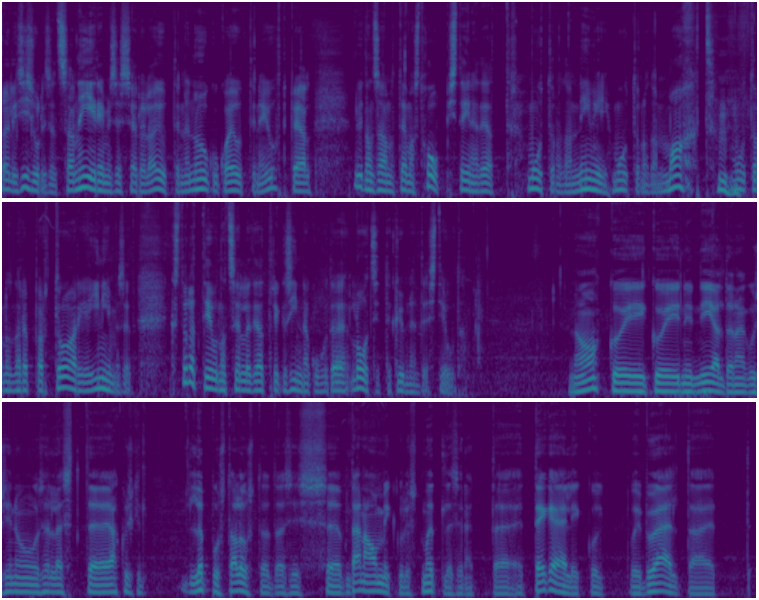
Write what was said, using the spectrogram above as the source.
ta oli sisuliselt saneerimises, seal oli ajutine nõukogu ajutine juht peal, nüüd on saanud temast hoopis teine teater. muutunud on nimi, muutunud on maht muutunud on repertuaar ja inimesed. kas te olete jõudnud selle teatriga sinna, kuhu te lootsite kümnendi eest jõuda? noh, kui, kui nüüd nii-öelda nagu sinu sellest jah, kuskilt lõpust alustada, siis äh, täna hommikul just mõtlesin, et, et tegelikult võib öelda, et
